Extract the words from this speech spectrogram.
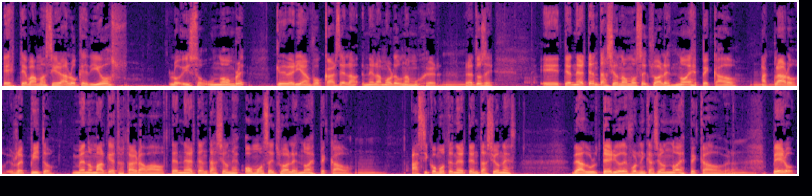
este, vamos a decir, a lo que Dios lo hizo, un hombre que debería enfocarse en, la- en el amor de una mujer. Entonces, eh, tener tentaciones homosexuales no es pecado. Aclaro, y repito, menos mal que esto está grabado. Tener tentaciones homosexuales no es pecado. Así como tener tentaciones de adulterio, de fornicación, no es pecado, ¿verdad? Pero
